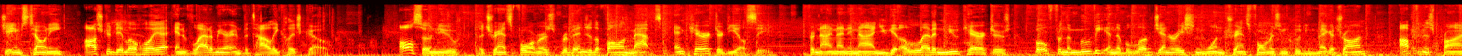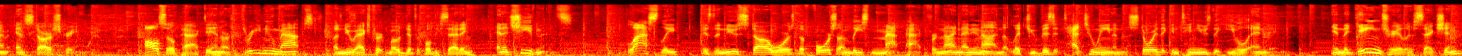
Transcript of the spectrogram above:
James Toney, Oscar De La Hoya, and Vladimir and Vitaly Klitschko. Also new, the Transformers Revenge of the Fallen maps and character DLC. For $9.99, you get 11 new characters, both from the movie and the beloved Generation 1 Transformers, including Megatron, Optimus Prime, and Starscream. Also packed in are three new maps, a new expert mode difficulty setting, and achievements. Lastly is the new Star Wars The Force Unleashed map pack for $9.99 that lets you visit Tatooine and a story that continues the evil ending. In the game trailer section,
